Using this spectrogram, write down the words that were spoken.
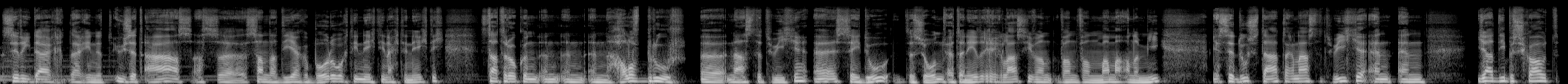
Cedric, daar, daar in het UZA, als, als uh, Sanda Dia geboren wordt in 1998, staat er ook een, een, een halfbroer uh, naast het wiegje. Uh, de zoon uit een eerdere relatie van, van, van mama Annemie. Seydou staat daar naast het wiegje en... en ja, die beschouwt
